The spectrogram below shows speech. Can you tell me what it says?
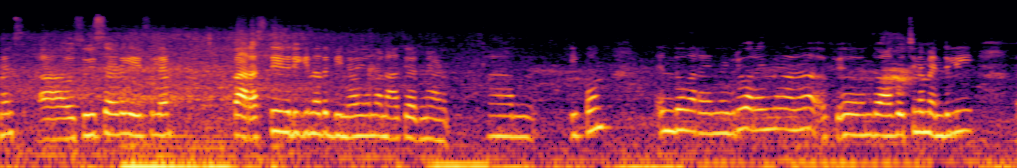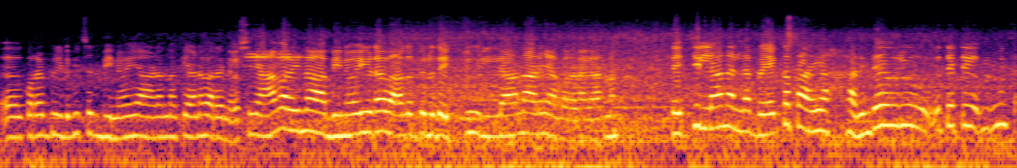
മീൻസ് സൂയിസൈഡ് കേസിൽ ഇപ്പം അറസ്റ്റ് ചെയ്തിരിക്കുന്നത് ബിനോയ് എന്ന് ആ ചേട്ടനെയാണ് ഇപ്പം എന്തോ പറയുന്നത്? ഇവർ പറയുന്നതാണ് എന്തോ ആ കൊച്ചിനെ മെന്റലി കുറേ പീഡിപ്പിച്ചത് ബിനോയ് ആണെന്നൊക്കെയാണ് പറയുന്നത്. പക്ഷെ ഞാൻ പറയുന്ന ആ ബിനോയിയുടെ ഭാഗത്തൊരു തെറ്റും ഇല്ല എന്നാണ് ഞാൻ പറയുന്നത്. കാരണം തെറ്റില്ല എന്നല്ല ബ്രേക്കപ്പ് ആയ അതിന്റെ ഒരു തെറ്റ് മീൻസ്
